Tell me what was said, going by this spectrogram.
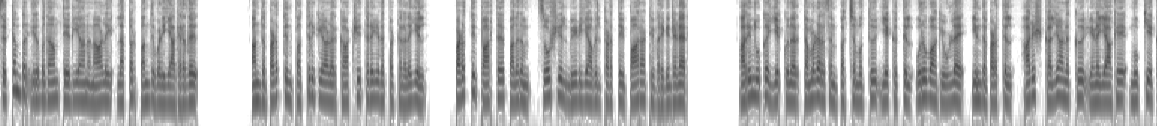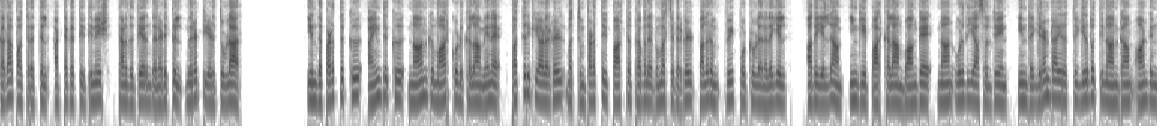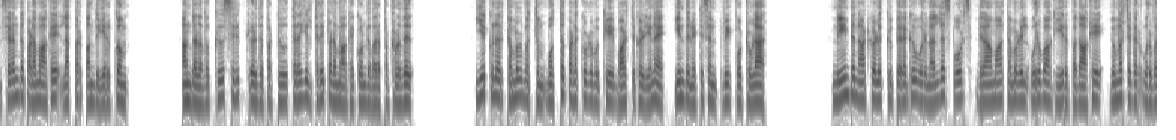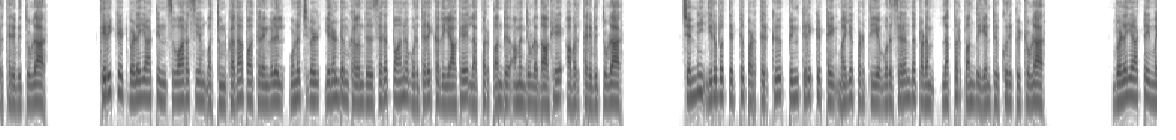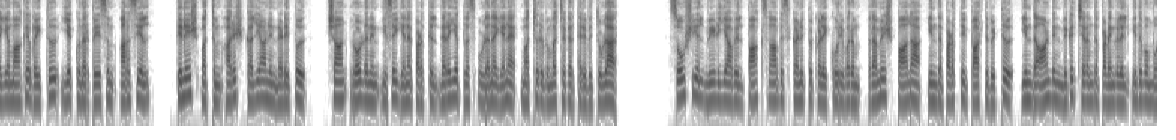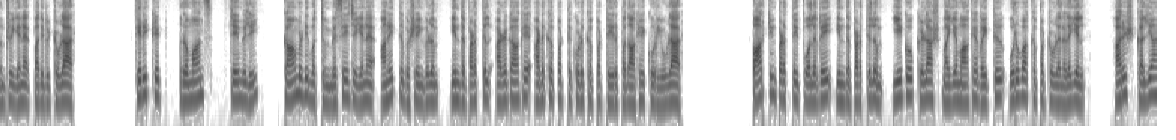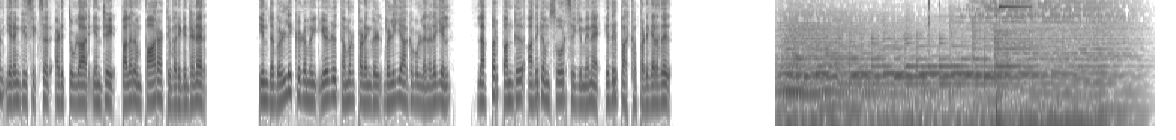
September இருபதாம் தேதியான நாளை rubber பந்து வெளியாகிறது அந்த படத்தின் பத்திரிகையாளர் காட்சி திரையிடப்பட்ட நிலையில் படத்தை பார்த்த பலரும் சோஷியல் மீடியாவில் படத்தை பாராட்டி வருகின்றனர். அறிமுக இயக்குனர் தமிழரசன் பச்சமுத்து இயக்கத்தில் உருவாகியுள்ள இந்த படத்தில் ஹரிஷ் கல்யாணுக்கு இணையாக முக்கிய கதாபாத்திரத்தில் அட்டகத்தி தினேஷ் தனது தேர்ந்த நடிப்பில் மிரட்டி எடுத்துள்ளார். இந்த படத்துக்கு ஐந்துக்கு நான்கு மார்க் கொடுக்கலாம் என பத்திரிகையாளர்கள் மற்றும் படத்தை பார்த்த பிரபல விமர்சகர்கள் பலரும் ட்வீட் போட்டுள்ள நிலையில் அதையெல்லாம் இங்கே பார்க்கலாம் வாங்க நான் உறுதியா சொல்றேன். இந்த இரண்டாயிரத்து இருபத்தி நான்காம் ஆண்டின் சிறந்த படமாக லப்பர் பந்து இருக்கும். அந்தளவுக்கு சிரிப் எழுதப்பட்டு திரையில் திரைப்படமாக கொண்டு வரப்பட்டுள்ளது. இயக்குனர் தமிழ் மற்றும் மொத்த படக்குழுவுக்கே வாழ்த்துக்கள் என இந்த நெட்டிசன் ட்வீட் போட்டுள்ளார். நீண்ட நாட்களுக்கு பிறகு ஒரு நல்ல ஸ்போர்ட்ஸ் டிராமா தமிழில் உருவாகியிருப்பதாக விமர்சகர் ஒருவர் தெரிவித்துள்ளார். கிரிக்கெட் விளையாட்டின் சுவாரஸ்யம் மற்றும் கதாபாத்திரங்களில் உணர்ச்சிகள் இரண்டும் கலந்து சிறப்பான ஒரு திரைக்கதையாக லப்பர் பந்து அமைந்துள்ளதாக அவர் தெரிவித்துள்ளார். சென்னை இருபத்தெட்டு படத்திற்கு பின் கிரிக்கெட்டை மையப்படுத்திய ஒரு சிறந்த படம் லப்பர் பந்து என்று குறிப்பிட்டுள்ளார். விளையாட்டை மையமாக வைத்து இயக்குனர் பேசும் அரசியல் தினேஷ் மற்றும் ஹரிஷ் கல்யாணின் நடிப்பு ஷான் ரோல்டனின் இசை என படத்தில் நிறைய பிளஸ் உள்ளன என மற்றொரு விமர்சகர் தெரிவித்துள்ளார். சோஷியல் மீடியாவில் பாக்ஸ் ஆபீஸ் கணிப்புகளை கூறிவரும் ரமேஷ் பாலா இந்த படத்தை பார்த்துவிட்டு இந்த ஆண்டின் மிகச்சிறந்த படங்களில் இதுவும் ஒன்று என பதிவிட்டுள்ளார். கிரிக்கெட் ரொமான்ஸ் டேமிலி காமெடி மற்றும் மெசேஜ் என அனைத்து விஷயங்களும் இந்த படத்தில் அழகாக அடுக்கப்பட்டு கொடுக்கப்பட்டு இருப்பதாக கூறியுள்ளார். பார்க்கின் படத்தைப் போலவே இந்த படத்திலும் ஈகோ கிளாஷ் மையமாக வைத்து உருவாக்கப்பட்டுள்ள நிலையில் ஹரிஷ் கல்யாண் இறங்கி சிக்ஸர் அடித்துள்ளார் என்றே பலரும் பாராட்டி வருகின்றனர். இந்த வெள்ளிக்கிழமை ஏழு தமிழ் படங்கள் வெளியாகவுள்ள நிலையில் லப்பர் பந்து அதிகம் சோர் செய்யும் என எதிர்பார்க்கப்படுகிறது.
